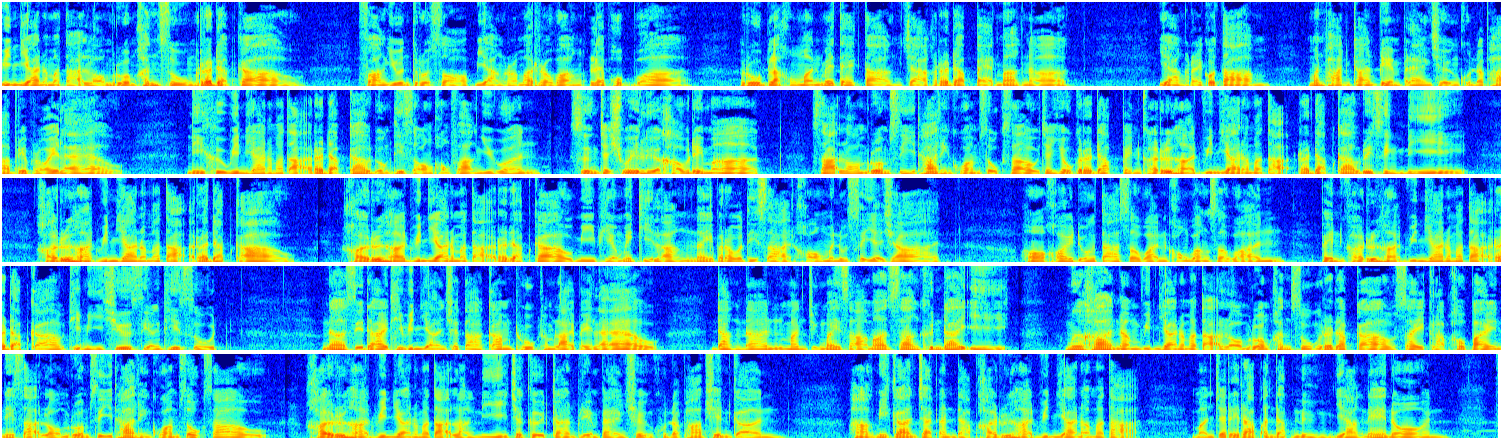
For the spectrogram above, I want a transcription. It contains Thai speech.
วิญญาณอมตะล้อมรวมขั้นสูงระดับเก้าฟางหยวนตรวจสอบอย่างระมัดระวังและพบว่า รูปลักษณ์ของมันไม่แตกต่างจากระดับ 8 มากนัก อย่างไรก็ตาม มันผ่านการเปลี่ยนแปลงเชิงคุณภาพเรียบร้อยแล้ว นี่คือวิญญาณอมตะระดับ 9 ดวงที่สองของฟางหยวน ซึ่งจะช่วยเหลือเขาได้มากสะล้อมรวมสีธาตุแห่งความโศกเศร้าจะยกระดับเป็นคฤหาสน์วิญญาณอมตะระดับ 9 ด้วยสิ่งนี้ คฤหาสน์วิญญาณอมตะระดับ9คฤหาสน์วิญญาณอมตะระดับ9มีเพียงไม่กี่หลังในประวัติศาสตร์ของมนุษยชาติ หอคอยดวงตาสวรรค์ของวังสวรรค์ เป็นคฤหาสน์วิญญาณอมตะระดับ9ที่มีชื่อเสียงที่สุด น่าเสียดายที่วิญญาณชะตากรรมถูกทำลายไปแล้ว ดังนั้นมันจึงไม่สามารถสร้างขึ้นได้อีก เมื่อข้านำวิญญาณอมตะล้อมรวมขั้นสูงระดับเก้าใส่กลับเข้าไปในสระล้อมรวมสีธาตุแห่งความโศกเศร้าคาฤหาสวิญญาณอมตะหลังนี้จะเกิดการเปลี่ยนแปลงเชิงคุณภาพเช่นกัน หากมีการจัดอันดับคาฤหาสวิญญาณอมตะ มันจะได้รับอันดับหนึ่งอย่างแน่นอน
